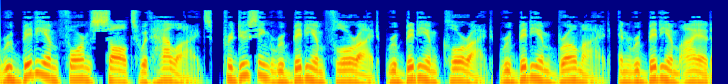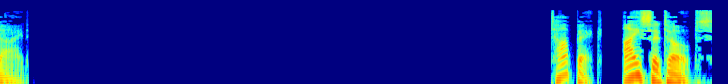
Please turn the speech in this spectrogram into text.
Rubidium forms salts with halides, producing rubidium fluoride, rubidium chloride, rubidium bromide, and rubidium iodide. Isotopes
